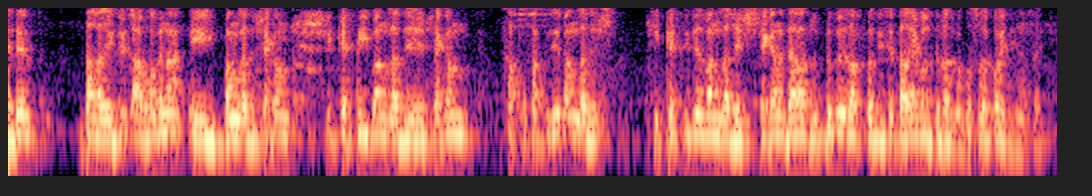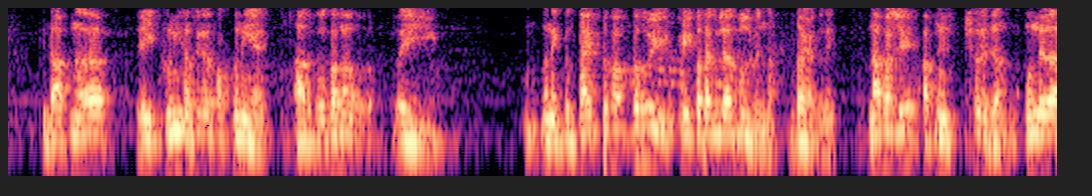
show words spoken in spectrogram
এদের দালালি করে লাভ হবে না। এই বাংলাদেশ এখন শিক্ষার্থী, বাংলাদেশ এখন ছাত্রছাত্রীদের বাংলাদেশ, শিক্ষার্থীদের বাংলাদেশ, সেখানে যারা যুদ্ধ করে রক্ত দিচ্ছে তারাই বলতে পারবে, বছর কয়দিন আছে। কিন্তু আপনারা এই খুনি হাসিনার পক্ষ নিয়ে আর কখনো এই মানে একদম দায়িত্বপ্রাপ্ত হয়ে এই কথাগুলো আর বলবেন না, দয়া করে। না পারলে আপনি সরে যান। অন্যরা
